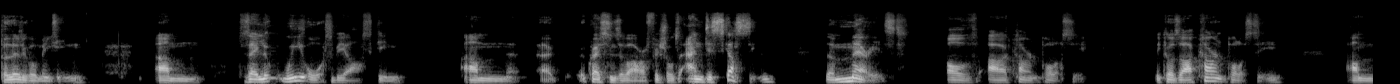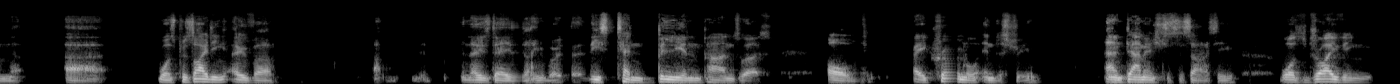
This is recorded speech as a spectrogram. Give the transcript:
political meeting, um, to say, look, we ought to be asking um, uh, questions of our officials and discussing the merits of our current policy. Because our current policy um, uh, was presiding over in those days, I think at least 10 billion pounds worth of a criminal industry and damage to society was driving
